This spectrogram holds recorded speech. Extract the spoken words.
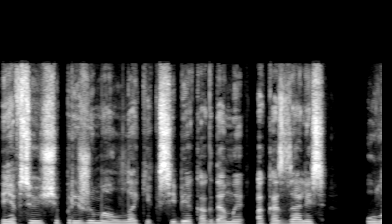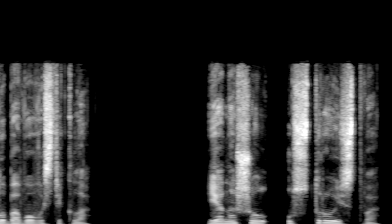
Я все еще прижимал Лаки к себе, когда мы оказались у лобового стекла. Я нашел устройство,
